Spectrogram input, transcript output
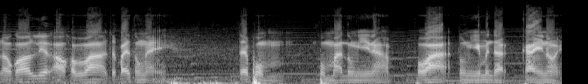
เราก็เรียกเอาครับว่าจะไปตรงไหน แต่ผมผมมาตรงนี้นะครับ เพราะว่าตรงนี้มันจะไกลหน่อย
